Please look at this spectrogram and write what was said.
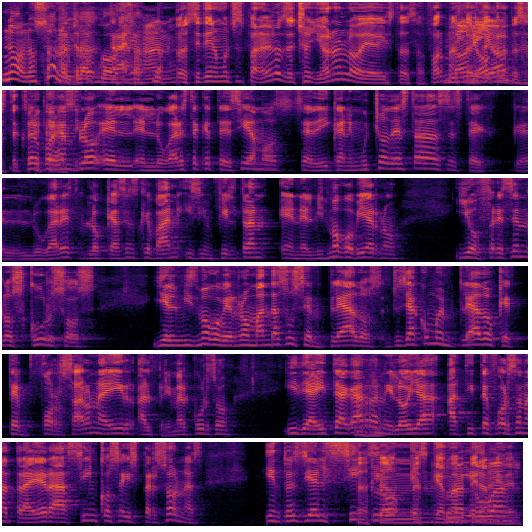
No, no son otra cosa. Ah, ¿no? Pero sí tiene muchos paralelos. De hecho, yo no lo había visto de esa forma. No, yo. lo Pero por ejemplo, el, el lugar este que te decíamos se dedican y mucho de estas este, lugares lo que hacen es que van y se infiltran en el mismo gobierno y ofrecen los cursos y el mismo gobierno manda a sus empleados. Entonces ya como empleado que te forzaron a ir al primer curso y de ahí te agarran y luego ya a ti te forzan a traer a cinco o seis personas. Y entonces ya el Se hace ciclo... un en esquema tuba,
